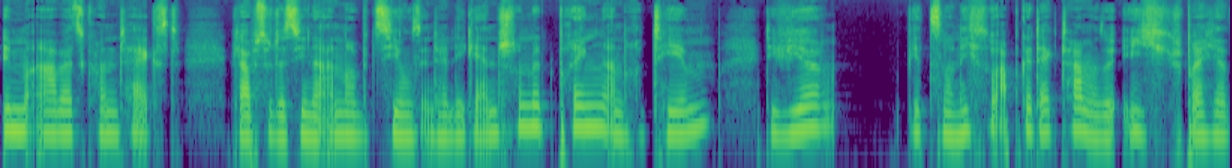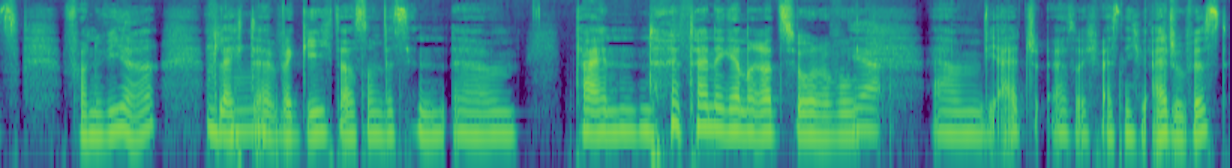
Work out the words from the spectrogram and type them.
im Arbeitskontext? Glaubst du, dass sie eine andere Beziehungsintelligenz schon mitbringen, andere Themen, die wir jetzt noch nicht so abgedeckt haben? Also ich spreche jetzt von wir. Vielleicht Mhm. äh, übergehe ich da so ein bisschen ähm, dein, deine Generation, oder wo, ja. ähm, wie alt, also ich weiß nicht, wie alt du bist,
